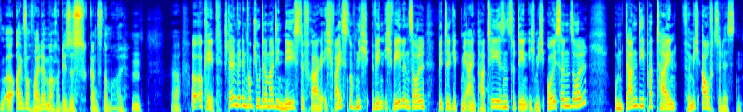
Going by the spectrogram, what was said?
äh, einfach weitermachen, das ist ganz normal. Ja. O- Okay, stellen wir dem Computer mal die nächste Frage. Ich weiß noch nicht, wen ich wählen soll. Bitte gib mir ein paar Thesen, zu denen ich mich äußern soll, um dann die Parteien für mich aufzulisten.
